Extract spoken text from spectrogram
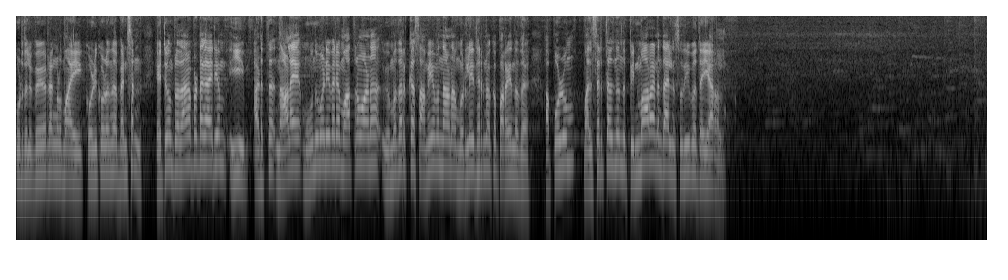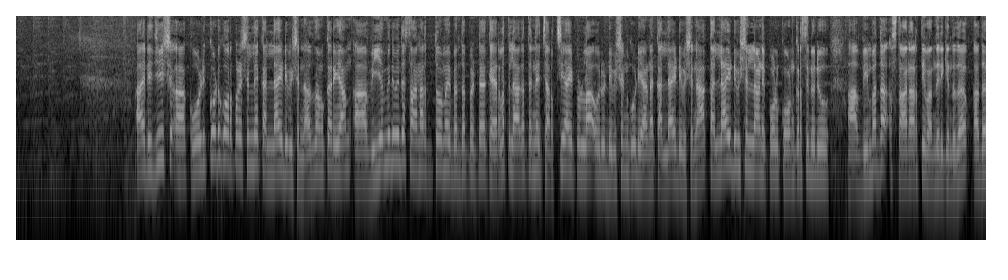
കൂടുതൽ വിവരങ്ങളുമായി കോഴിക്കോട് നിന്ന്. ബെൻസൺ ഏറ്റവും പ്രധാനപ്പെട്ട കാര്യം ഈ അടുത്ത നാളെ മൂന്ന് മണിവരെ മാത്രമാണ് വിമതർക്ക് സമയമെന്നാണ് മുരളീധരനൊക്കെ പറയുന്നത്. അപ്പോഴും മത്സരത്തിൽ നിന്ന് പിന്മാറാൻ എന്തായാലും സുദീപ് തയ്യാറല്ല. രജീഷ് കോഴിക്കോട് കോർപ്പറേഷനിലെ കല്ലായി ഡിവിഷൻ. അത് നമുക്കറിയാം. വി എം വിനുവിന്റെ സ്ഥാനാർത്ഥിത്വവുമായി ബന്ധപ്പെട്ട് കേരളത്തിലാകെ തന്നെ ചർച്ചയായിട്ടുള്ള ഒരു ഡിവിഷൻ കൂടിയാണ് കല്ലായി ഡിവിഷൻ. ആ കല്ലായി ഡിവിഷനിലാണ് ഇപ്പോൾ കോൺഗ്രസിന് ഒരു വിമത സ്ഥാനാർത്ഥി വന്നിരിക്കുന്നത്. അത്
